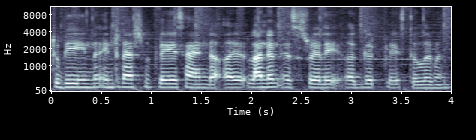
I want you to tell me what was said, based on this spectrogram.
to be in an international place, and uh, London is really a good place to live in.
